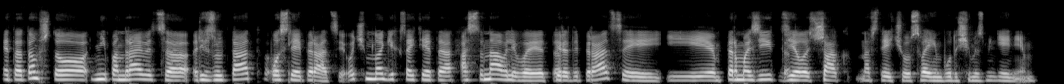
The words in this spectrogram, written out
это о том, что не понравится результат после операции. Очень многих, кстати, это останавливает перед операцией и тормозит делать шаг навстречу своим будущим изменениям.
